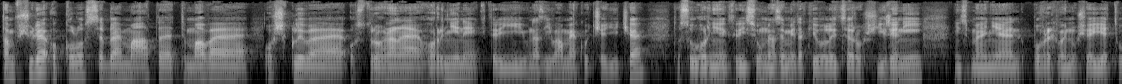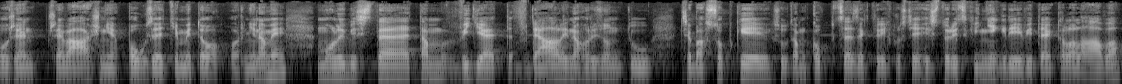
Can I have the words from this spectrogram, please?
Tam všude okolo sebe máte tmavé, ošklivé, ostrohrané horniny, které nazýváme jako čediče. To jsou horniny, které jsou na Zemi taky velice rozšířené. Nicméně povrch Venuše je tvořen převážně pouze těmito horninami. Mohli byste tam vidět v dáli na horizontu třeba sopky, jsou tam kopce, ze kterých prostě historicky někdy vytékala láva.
